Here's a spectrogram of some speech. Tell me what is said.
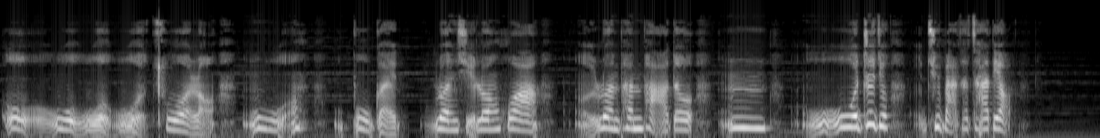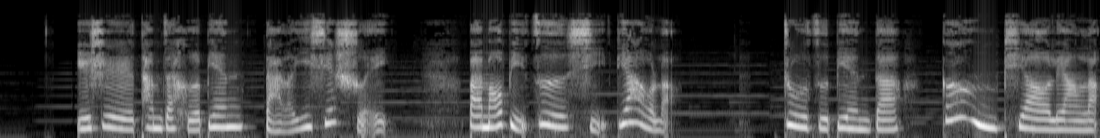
我我我我错了，我不该乱写乱画，乱攀爬的。嗯，我这就去把它擦掉。”于是他们在河边打了一些水，把毛笔字洗掉了，柱子变得更漂亮了。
